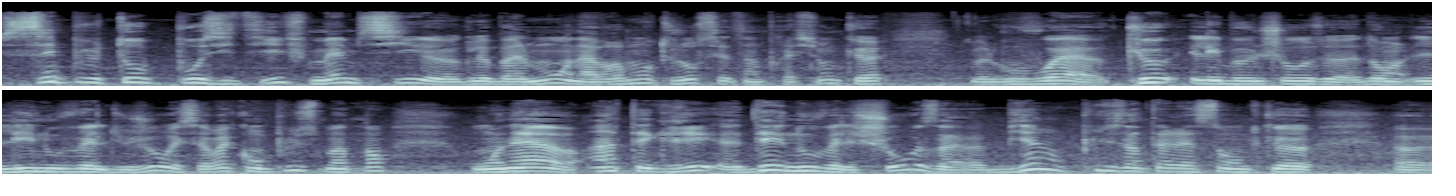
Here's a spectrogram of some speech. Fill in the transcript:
c'est plutôt positif, même si euh, globalement, on a vraiment toujours cette impression que on voit que les bonnes choses dans les nouvelles du jour. Et c'est vrai qu'en plus, maintenant, on a intégré des nouvelles choses bien plus intéressantes que euh,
